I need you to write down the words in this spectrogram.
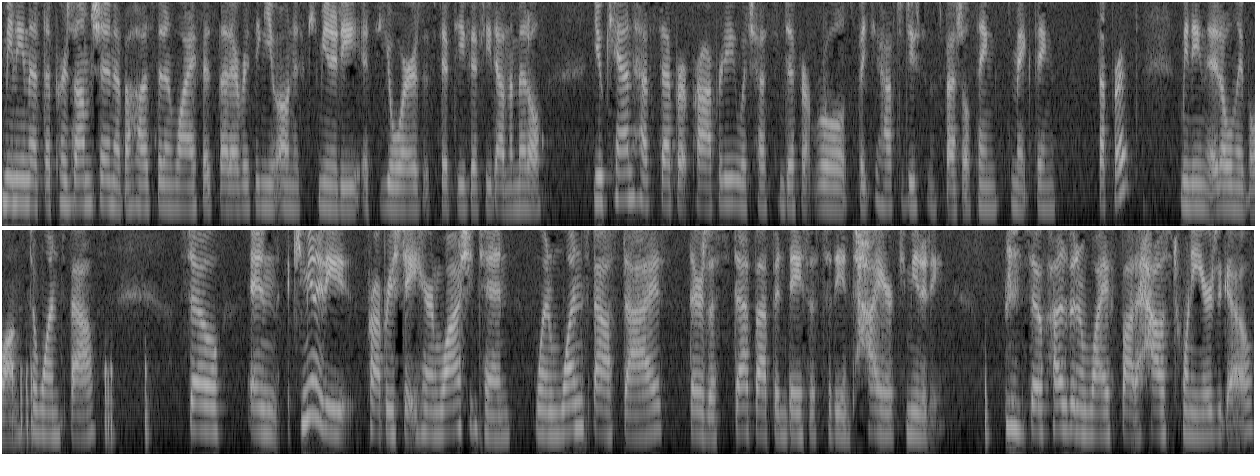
Meaning that the presumption of a husband and wife is that everything you own is community, it's yours, it's 50-50 down the middle. You can have separate property, which has some different rules, but you have to do some special things to make things separate, meaning it only belongs to one spouse. So in a community property state here in Washington, when one spouse dies, there's a step up in basis to the entire community. so if husband and wife bought a house 20 years ago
